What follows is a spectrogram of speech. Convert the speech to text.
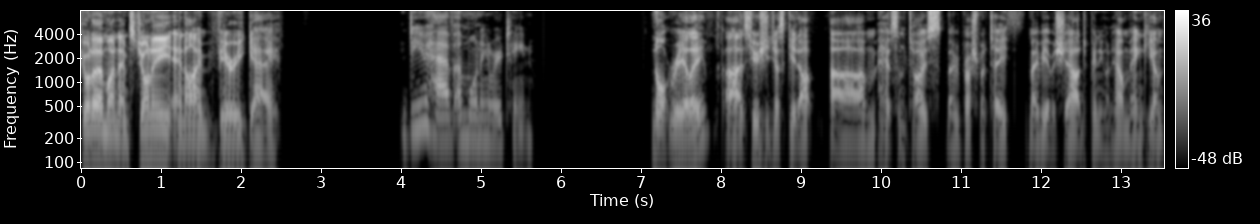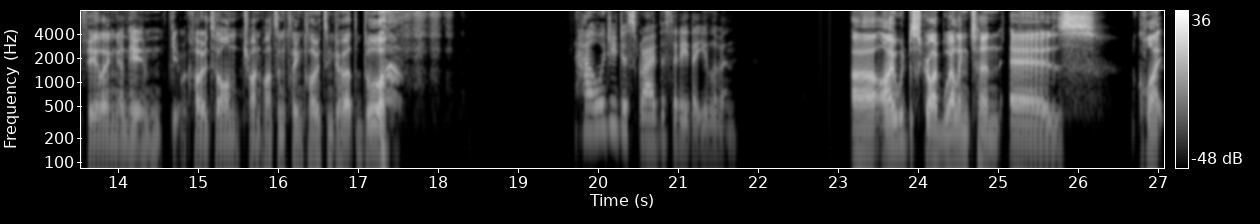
Kia ora, my name's Johnny, and I'm very gay. Do you have a morning routine? Not really. Uh, it's usually just get up, um, have some toast, maybe brush my teeth, maybe have a shower, depending on how manky I'm feeling, and then get my clothes on, try and find some clean clothes, and go out the door. How would you describe the city that you live in? Uh, I would describe Wellington as quite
